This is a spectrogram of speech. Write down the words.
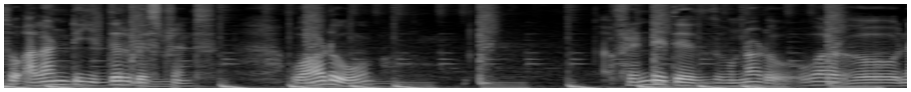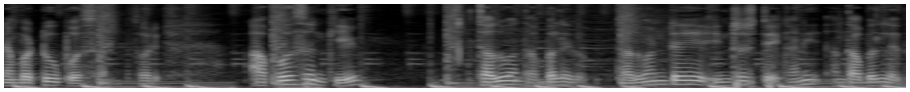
so అలాంటి ఇద్దరు బెస్ట్ ఫ్రెండ్స్ వాడు ఫ్రెండ్ అయితే ఉన్నాడో వాడు నెంబర్ టూ పర్సన్ సారీ ఆ పర్సన్కి చదువు అంత అబ్బలేదు. చదువు అంటే ఇంట్రెస్టే కానీ అంత అబ్బలేదు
